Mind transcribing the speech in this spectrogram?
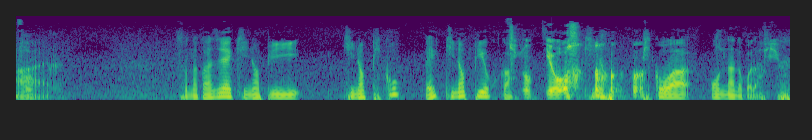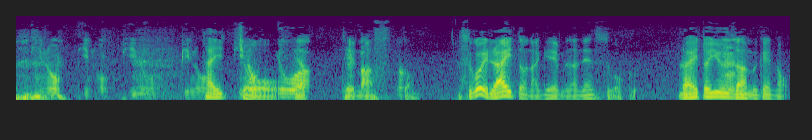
はい。そんな感じで、キノピ、キノピコ？え？キノピオか。キノピオ。キノピコは女の子だ。ピノ、ピノ、ピノ、ピノ、隊長やってますと。すごいライトなゲームだね、すごく。ライトユーザー向けの。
